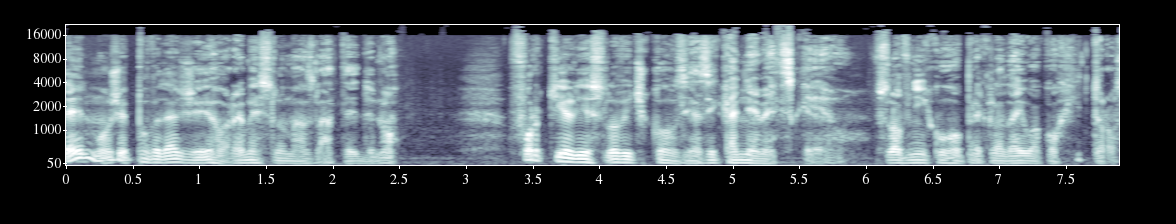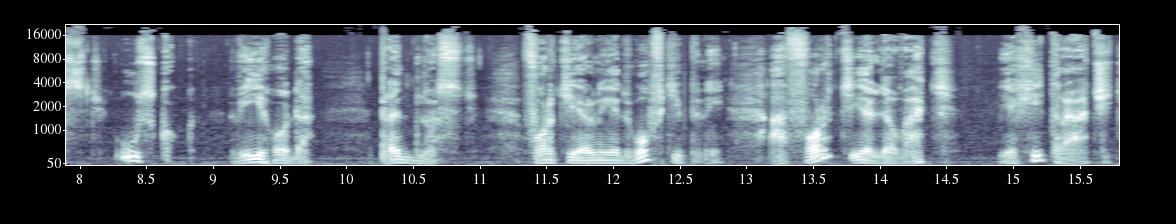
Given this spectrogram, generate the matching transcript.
ten môže povedať, že jeho remeslo má zlaté dno. Fortiel je slovičko z jazyka nemeckého. V slovníku ho prekladajú ako chytrosť, úskok, výhoda, prednosť. Fortielný je dôvtipný a fortieľovať je chytráčiť.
